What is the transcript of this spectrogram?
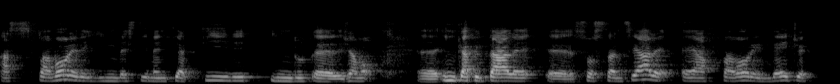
a sfavore degli investimenti attivi in, eh, diciamo, eh, in capitale eh, sostanziale e a favore invece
